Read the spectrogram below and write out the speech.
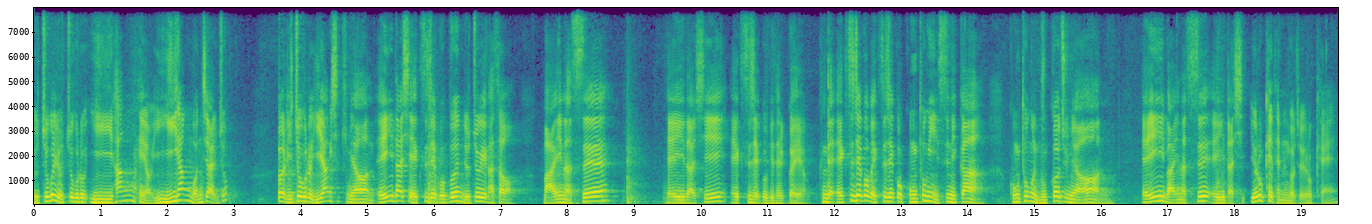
요쪽을 요쪽으로 이항해요. 이 이항 뭔지 알죠? 이걸 이쪽으로 이항시키면 A-X제곱은 요쪽에 가서 마이너스 A-X제곱이 될 거예요. 근데 X제곱, X제곱 공통이 있으니까 공통을 묶어주면 A-A- 이렇게 되는 거죠. 이렇게.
